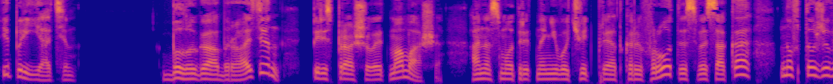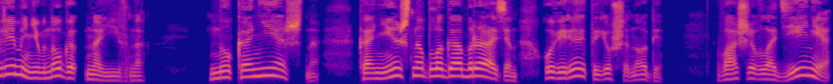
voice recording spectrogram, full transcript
и приятен. «Благообразен?» — переспрашивает мамаша. Она смотрит на него, чуть приоткрыв рот и свысока, но в то же время немного наивно. «Ну, конечно, конечно, благообразен», — уверяет ее Шиноби. «Ваше владение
